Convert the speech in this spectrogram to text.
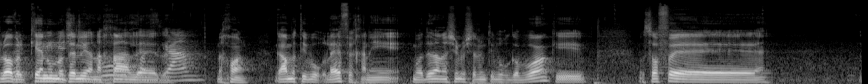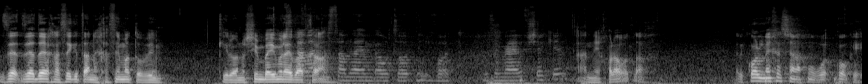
לא, אבל כן הוא נותן לי הנחה אז לזה. גם, נכון, גם בתיווך. להפך, אני מעודד אנשים לשלם תיווך גבוה, כי בסוף אה, זה, זה הדרך להשיג את הנכסים הטובים. כאילו, אנשים באים אליי בהתחלה. כמה אתה שם להם בהוצאות נלוות? זה 100 אלף שקל? אני יכול להראות לך. על כל נכס שאנחנו רואים, אוקיי,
